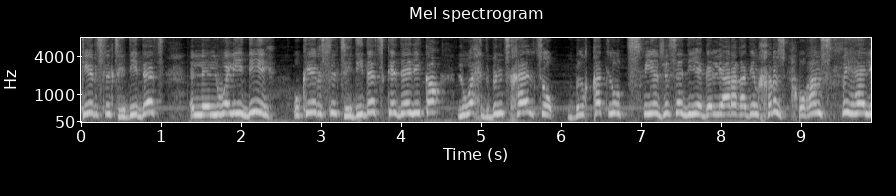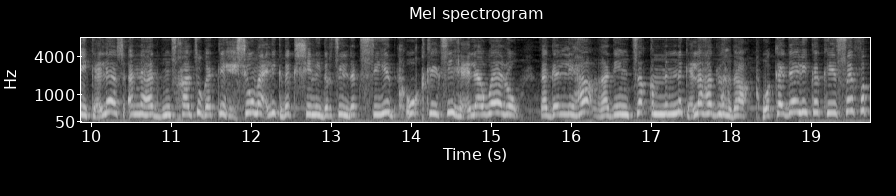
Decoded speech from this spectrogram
كيرسل تهديدات لوالديه وكيرسل تهديدات كذلك لواحد بنت خالته بالقتل والتصفية الجسدية. قال لها راه غادي نخرج وغنصفيها لك علاش؟ أن هاد بنت خالته قالت ليه حشومه عليك داكشي اللي درتي لداك السيد وقتلتيه على والو. فقال لها غادي ننتقم منك على هاد الهضرة. وكذلك كيصيفط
